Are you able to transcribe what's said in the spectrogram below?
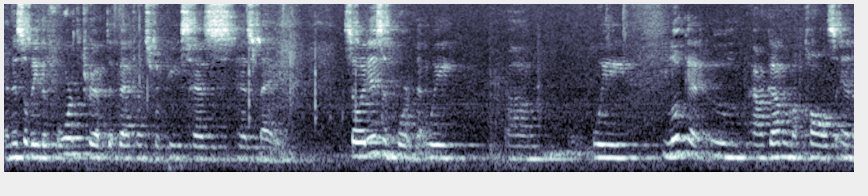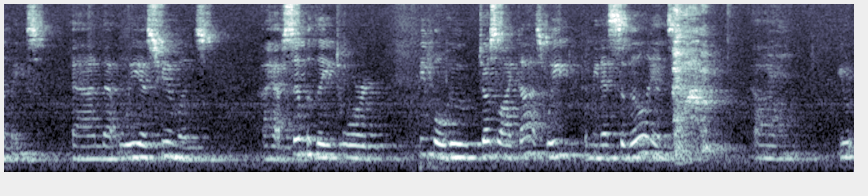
And this will be the fourth trip that Veterans for Peace has, has made. So it is important that we, um, we look at whom our government calls enemies and that we as humans have sympathy toward people who, just like us, we, I mean, as civilians, um, you,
